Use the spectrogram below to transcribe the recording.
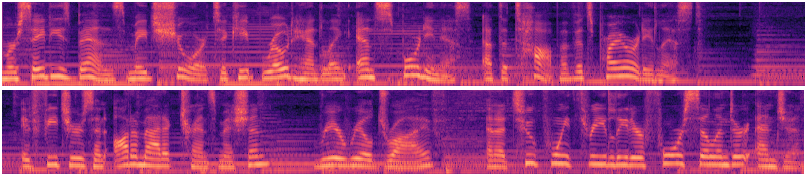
Mercedes-Benz made sure to keep road handling and sportiness at the top of its priority list. It features an automatic transmission, rear-wheel drive, and a 2.3-liter four-cylinder engine.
